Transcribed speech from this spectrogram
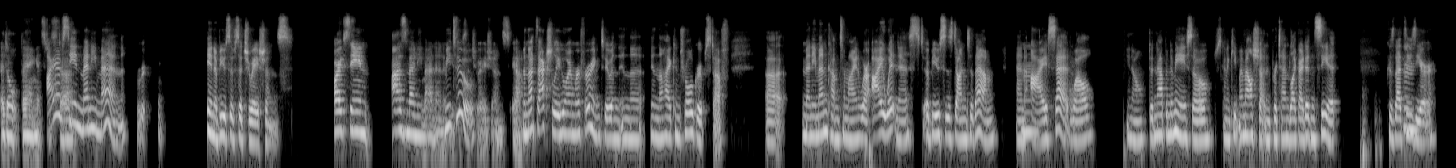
adult thing. It's I have a- seen many men in abusive situations. I've seen as many men in Me too. situations. Yeah. and that's actually who i'm referring to in, in the in the high control group stuff uh, many men come to mind where i witnessed abuses done to them and Mm. i said well you know didn't happen to me so just going to keep my mouth shut and pretend like i didn't see it because that's Mm. easier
